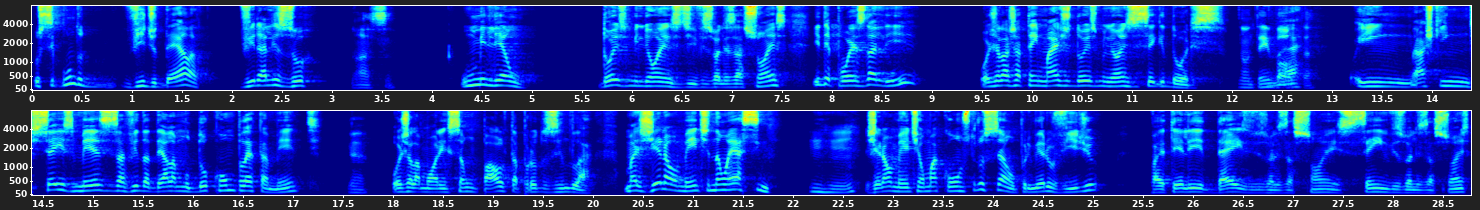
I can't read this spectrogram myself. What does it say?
O segundo vídeo dela viralizou. Nossa. Um milhão, dois milhões de visualizações e depois dali, hoje ela já tem mais de dois milhões de seguidores. Não tem né? volta. Em, acho que em seis meses a vida dela mudou completamente. É. Hoje ela mora em São Paulo, está produzindo lá. Mas geralmente não é assim. Uhum. Geralmente é uma construção. O primeiro vídeo vai ter ali 10 visualizações, 100 visualizações,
